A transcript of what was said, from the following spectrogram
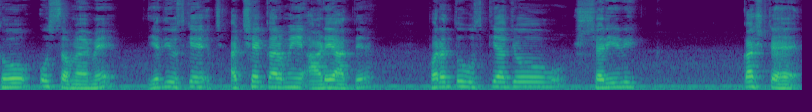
तो उस समय में यदि उसके अच्छे कर्म ही आड़े आते हैं, परंतु उसका जो शारीरिक कष्ट है,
